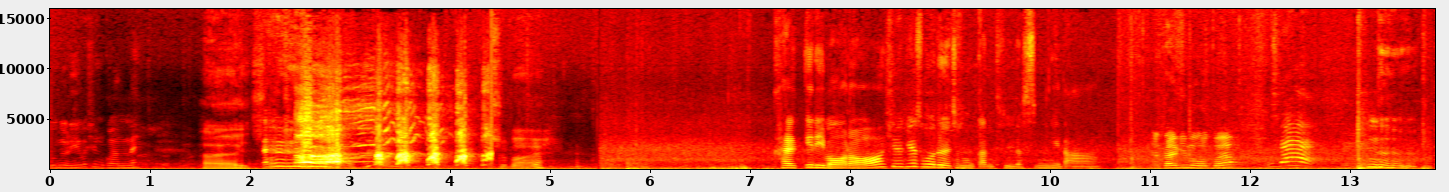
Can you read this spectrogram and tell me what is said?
오늘 이거 신고 왔네. 아이 출발 갈 길이 멀어 휴게소를 잠깐 들렸습니다. 야, 딸기 먹을 거야? 네.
